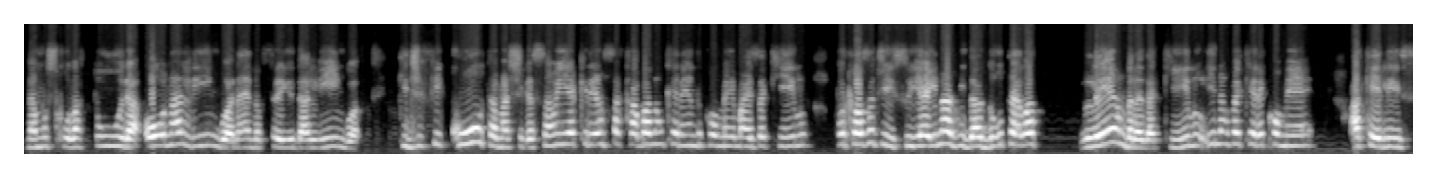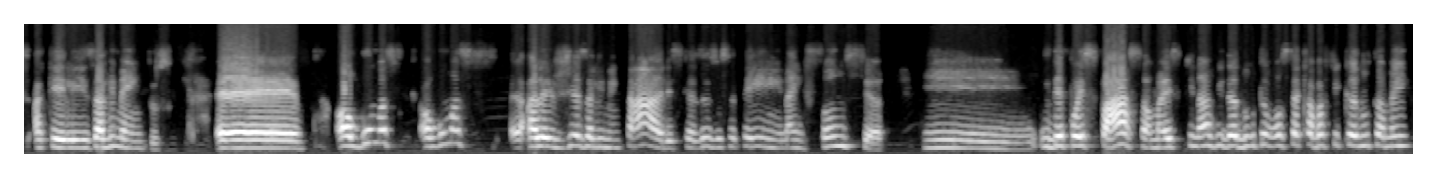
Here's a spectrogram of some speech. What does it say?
na musculatura, ou na língua, né, no freio da língua, que dificulta a mastigação e a criança acaba não querendo comer mais aquilo por causa disso. E aí, na vida adulta, ela lembra daquilo e não vai querer comer aqueles, aqueles alimentos. É, algumas, algumas alergias alimentares que às vezes você tem na infância e, e depois passa, mas que na vida adulta você acaba ficando também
